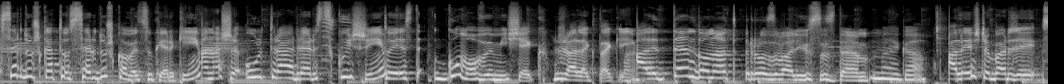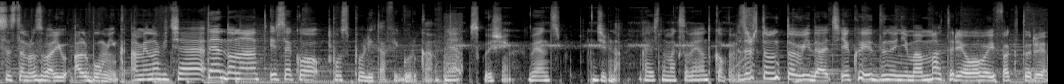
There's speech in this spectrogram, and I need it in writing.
serduszka to serduszkowe cukierki, a nasze ultra rare squishy to jest gumowy misiek. Żalek taki. Ale ten donat rozwalił system. Mega. Ale jeszcze bardziej system rozwalił albumik, a mianowicie ten donat jest jako pospolita figurka, nie? Squishy, więc dziwna, a jest na maksa wyjątkowy. Zresztą to widać, jako jedyny nie ma materiałowej faktury.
